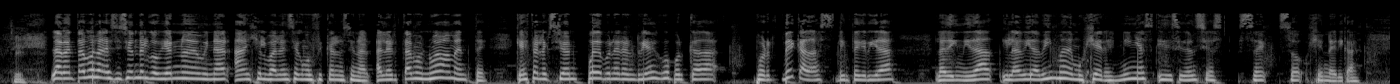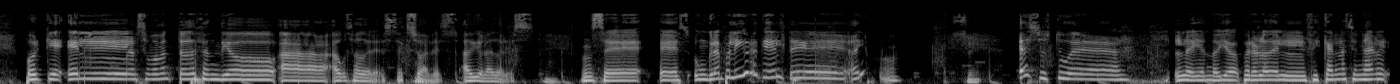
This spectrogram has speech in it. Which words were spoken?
Sí, sí. Lamentamos la decisión del gobierno de nominar a Ángel Valencia como fiscal nacional. Alertamos nuevamente que esta elección puede poner en riesgo por cada por décadas la integridad, la dignidad y la vida misma de mujeres, niñas y disidencias sexogenéricas. Porque él en su momento defendió a abusadores sexuales, a violadores. Entonces, es un gran peligro que él te... Ay. Sí. Eso estuve leyendo yo, pero lo del fiscal nacional,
